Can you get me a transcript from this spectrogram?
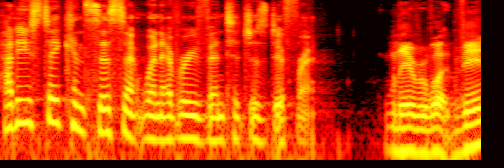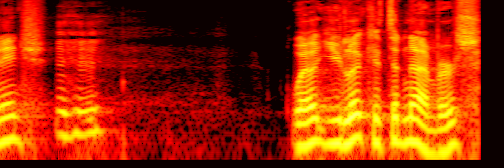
How do you stay consistent when every vintage is different? Whenever what vintage? Mm-hmm. Well, you look at the numbers.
